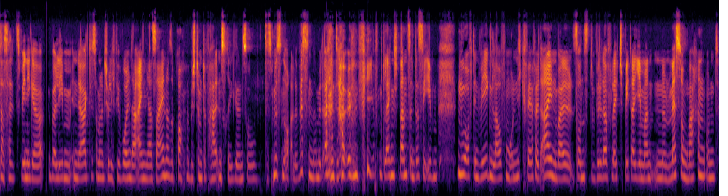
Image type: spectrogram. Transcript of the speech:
das hat jetzt weniger Überleben in der Arktis, aber natürlich, wir wollen da ein Jahr sein, also brauchen wir bestimmte Verhaltensregeln. So, das müssen auch alle wissen, damit alle da irgendwie auf dem gleichen Stand sind, dass sie eben nur auf den Wegen laufen und nicht querfeldein, weil sonst will da vielleicht später jemand eine Messung machen und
